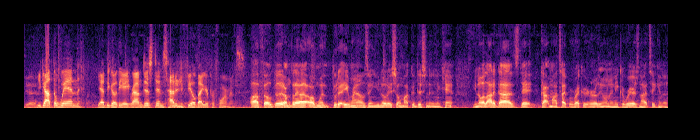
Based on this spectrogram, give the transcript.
Yeah. You got the win. You had to go the eight round distance. How did you feel about your performance? I felt good. I'm glad I went through the eight rounds and, you know, they showed my conditioning in camp. You know, a lot of guys that got my type of record early on in their careers not taking the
